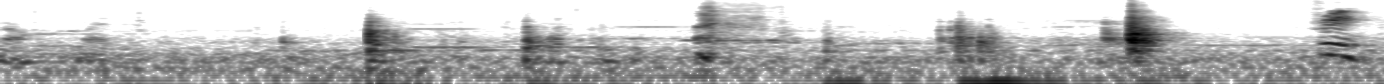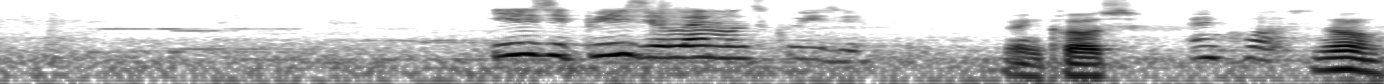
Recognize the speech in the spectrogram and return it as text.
No. What's Free. Easy peasy lemon squeezy. And close. And close. No,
